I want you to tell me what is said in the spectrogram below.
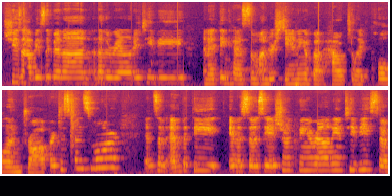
She's obviously been on another reality TV and I think has some understanding about how to like pull and draw participants more and some empathy in association with being a reality and TV. So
